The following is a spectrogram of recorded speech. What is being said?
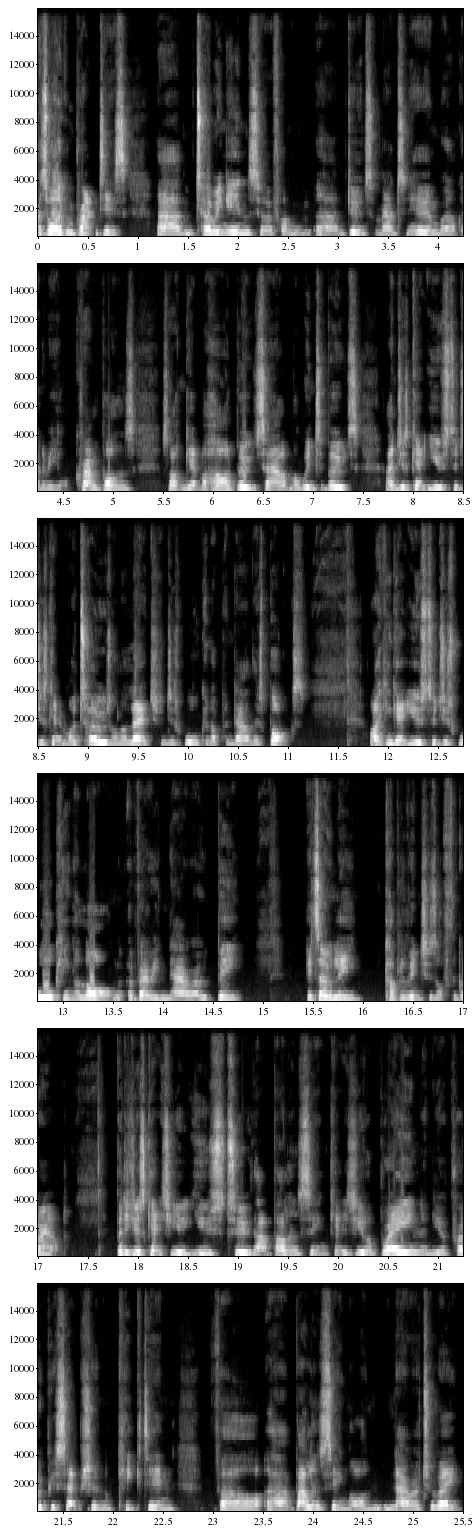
So I can practice um, toeing in. So if I'm um, doing some mountaineering where I'm going to be on crampons, so I can get my hard boots out, my winter boots, and just get used to just getting my toes on a ledge and just walking up and down this box. I can get used to just walking along a very narrow beam. It's only a couple of inches off the ground but it just gets you used to that balancing, gets your brain and your proprioception kicked in for uh, balancing on narrow terrain.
